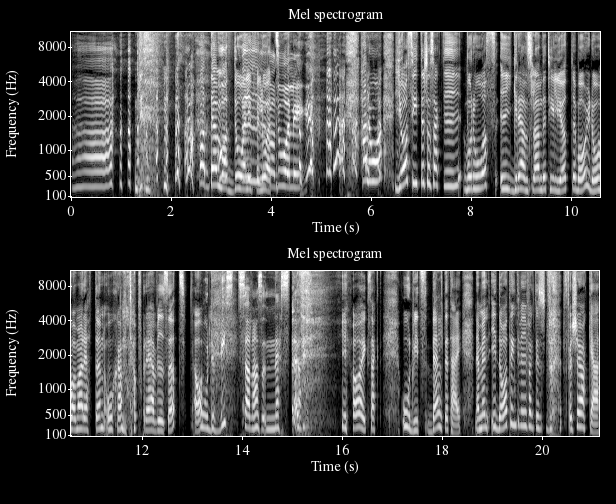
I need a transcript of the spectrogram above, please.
Ah. Den var dålig, Fy, förlåt. vad dålig. Hallå, jag sitter som sagt i Borås, i gränslandet till Göteborg. Då har man rätten att skämta på det här viset. Ja. Ordvitsarnas näste. Ja, exakt. Ordvitsbältet här. Nej, men idag tänkte vi faktiskt försöka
